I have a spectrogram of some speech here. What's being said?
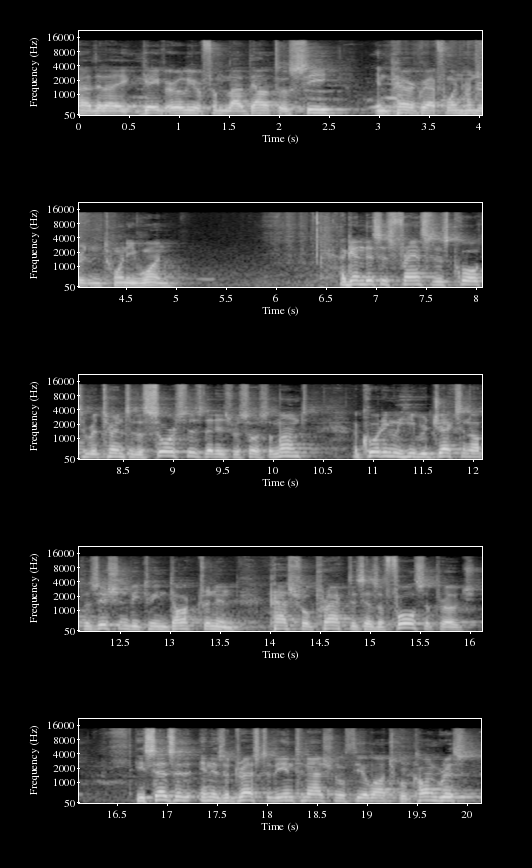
uh, that I gave earlier from Laudato Si in paragraph 121. Again, this is Francis's call to return to the sources, that is, ressourcement, Accordingly, he rejects an opposition between doctrine and pastoral practice as a false approach. He says in his address to the International Theological Congress,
